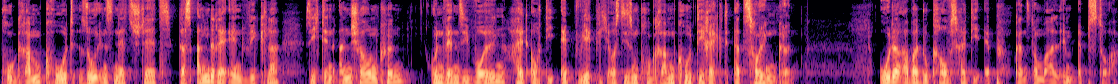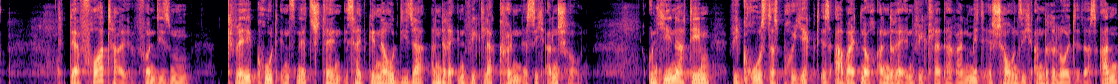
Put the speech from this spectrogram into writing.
Programmcode so ins Netz stellt, dass andere Entwickler sich den anschauen können und wenn sie wollen, halt auch die App wirklich aus diesem Programmcode direkt erzeugen können. Oder aber du kaufst halt die App ganz normal im App Store. Der Vorteil von diesem Quellcode ins Netz stellen ist halt genau dieser, andere Entwickler können es sich anschauen. Und je nachdem, wie groß das Projekt ist, arbeiten auch andere Entwickler daran mit. Es schauen sich andere Leute das an.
